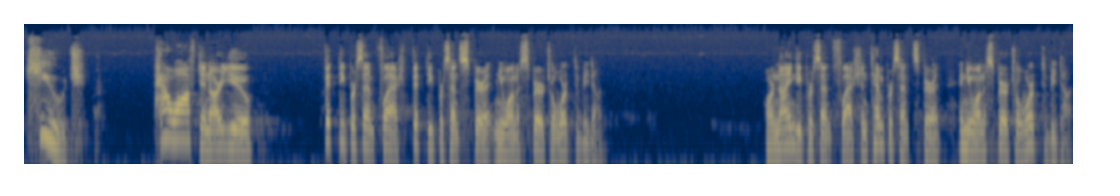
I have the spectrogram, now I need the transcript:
huge. How often are you 50% flesh, 50% spirit, and you want a spiritual work to be done? Or 90% flesh and 10% spirit, and you want a spiritual work to be done?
